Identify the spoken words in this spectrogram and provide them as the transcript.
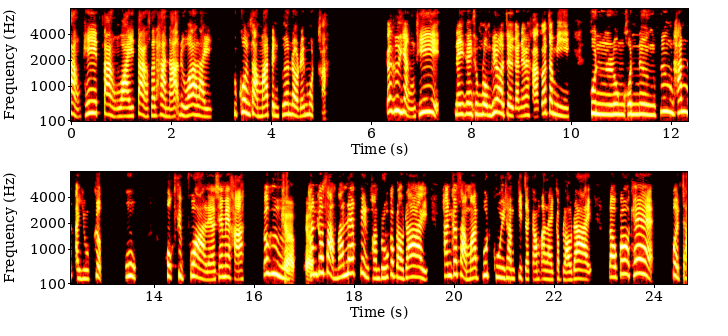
ต่างเพศต่างวัยต่างสถานะหรือว่าอะไร ทุกคนสามารถเป็นเพื่อนเราได้หมดค่ะ ก็คืออย่างที่ในในชมรมที่เราเจอกันใช่ไหมคะ ก็จะมีคุณลุงคนหนึ่งซึ่งท่านอายุเกือบอู้หกสิบกว่าแล้วใช่ไหมคะ ก็คือคท่านก็สามารถแลกเปลี่ยนความรู้กับเราได้ ท่านก็สามารถพูดคุยทำกิจกรรมอะไรกับเราได้ เราก็แค่ เปิดใจ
